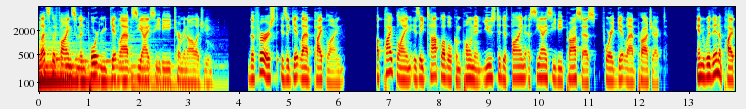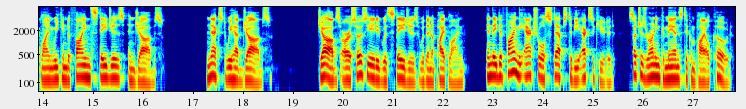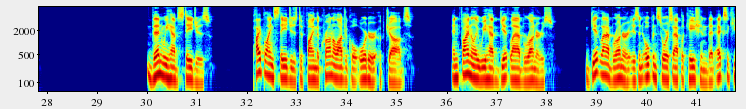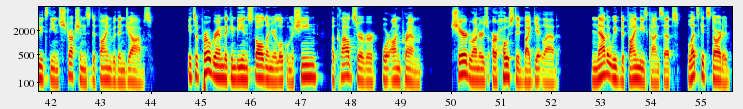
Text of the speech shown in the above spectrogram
Let's define some important GitLab CI/CD terminology. The first is a GitLab pipeline. A pipeline is a top-level component used to define a CI/CD process for a GitLab project. And within a pipeline, we can define stages and jobs. Next, we have jobs. Jobs are associated with stages within a pipeline, and they define the actual steps to be executed, such as running commands to compile code. Then we have stages. Pipeline stages define the chronological order of jobs. And finally, we have GitLab runners. GitLab Runner is an open source application that executes the instructions defined within jobs. It's a program that can be installed on your local machine, a cloud server, or on-prem. Shared runners are hosted by GitLab. Now that we've defined these concepts, let's get started.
